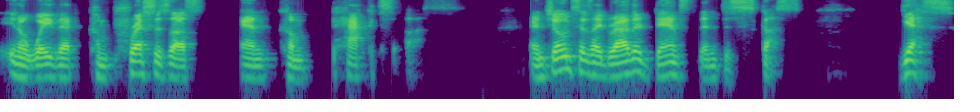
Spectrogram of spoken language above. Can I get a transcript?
in a way that compresses us and compacts us. And Joan says, I'd rather dance than discuss. Yes,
